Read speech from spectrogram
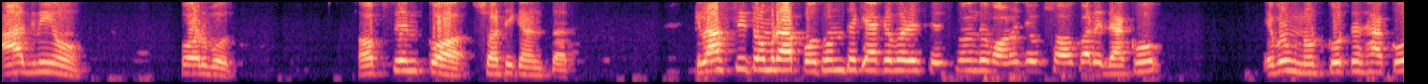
আগ্নেয় পর্বত। অপশন ক, সঠিক অ্যান্সার ক্লাসটি তোমরা প্রথম থেকে একেবারে শেষ পর্যন্ত মনোযোগ সহকারে দেখো এবং নোট করতে থাকো।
